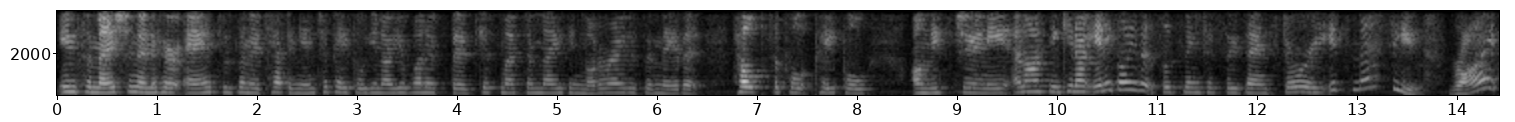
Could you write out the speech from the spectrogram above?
information and her answers and her tapping into people. You know, you're one of the just most amazing moderators in there that help support people on this journey. And I think, you know, anybody that's listening to Suzanne's story, it's massive, right?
